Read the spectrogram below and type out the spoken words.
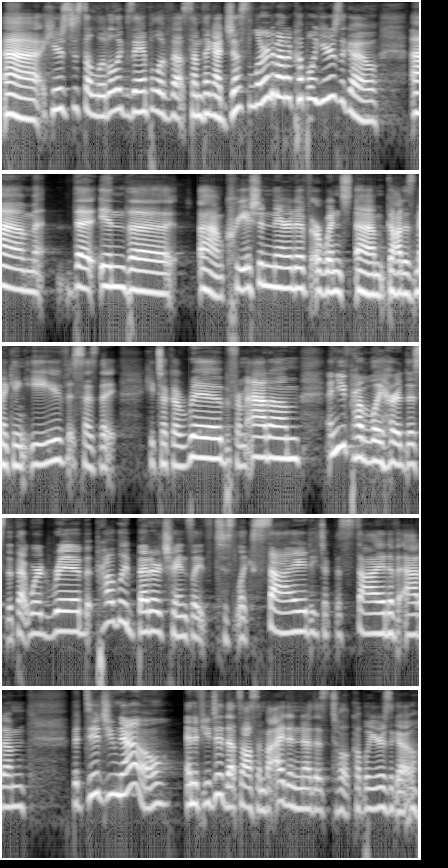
Uh, here's just a little example of something I just learned about a couple years ago. Um, that in the um, creation narrative, or when um, God is making Eve, it says that he took a rib from Adam. And you've probably heard this that that word rib probably better translates to like side. He took the side of Adam. But did you know, and if you did, that's awesome, but I didn't know this until a couple years ago,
